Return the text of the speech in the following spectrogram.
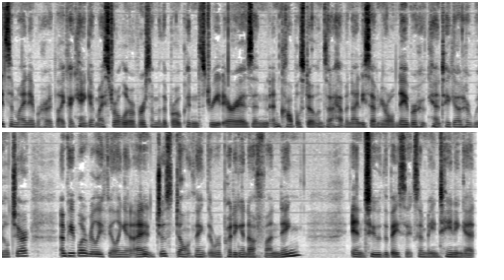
It's in my neighborhood. Like, I can't get my stroller over some of the broken street areas and, and cobblestones. I have a 97 year old neighbor who can't take out her wheelchair. And people are really feeling it. I just don't think that we're putting enough funding into the basics and maintaining it.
